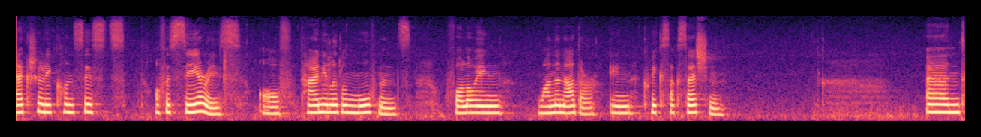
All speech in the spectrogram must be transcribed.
actually consists of a series of tiny little movements following one another in quick succession. And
